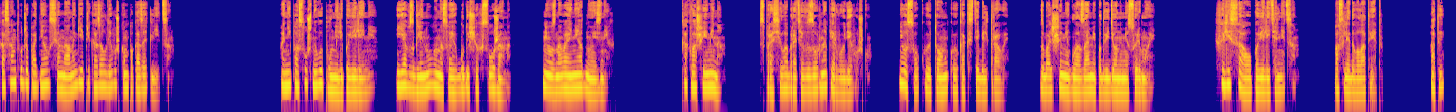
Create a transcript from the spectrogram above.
Хасан тут же поднялся на ноги и приказал девушкам показать лица. Они послушно выполнили повеление, и я взглянула на своих будущих служанок, не узнавая ни одной из них. «Как ваши имена?» — спросила, обратив взор на первую девушку. Невысокую, тонкую, как стебель травы, с большими глазами, подведенными сурьмой. «Халисао, повелительница», — последовал ответ. «А ты?»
